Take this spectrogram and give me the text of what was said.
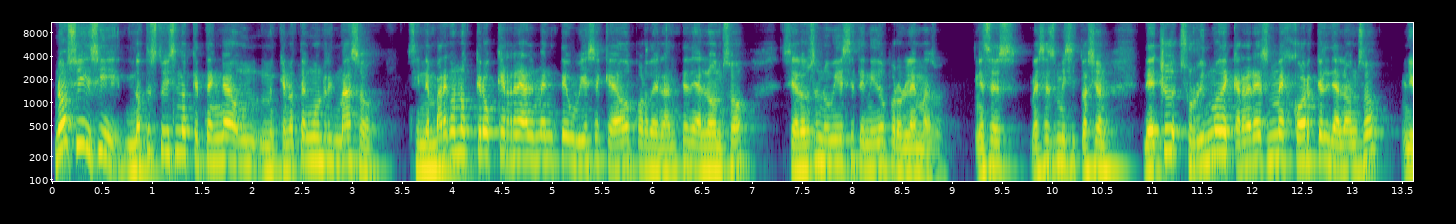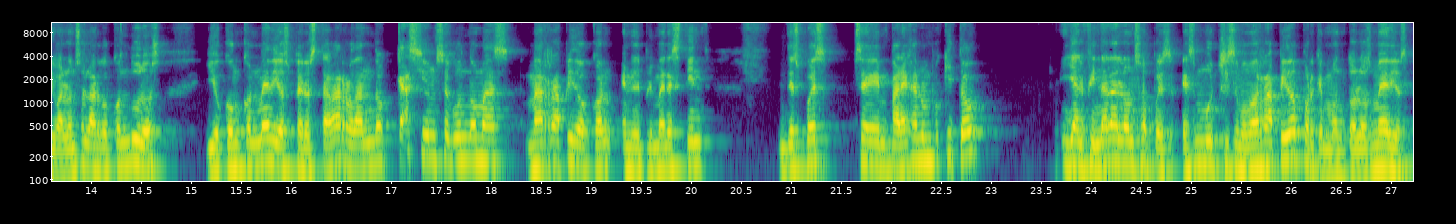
No, sí, sí, no te estoy diciendo que tenga un, que no tenga un ritmazo. Sin embargo, no creo que realmente hubiese quedado por delante de Alonso si Alonso no hubiese tenido problemas, güey. Esa es, esa es mi situación. De hecho, su ritmo de carrera es mejor que el de Alonso. Digo, Alonso largó con duros y Ocon con medios, pero estaba rodando casi un segundo más, más rápido Ocon en el primer stint. Después se emparejan un poquito y al final Alonso pues es muchísimo más rápido porque montó los medios.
